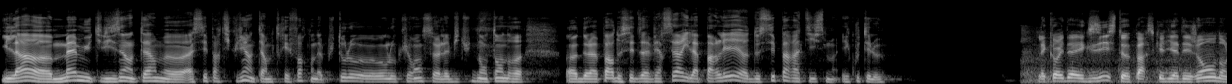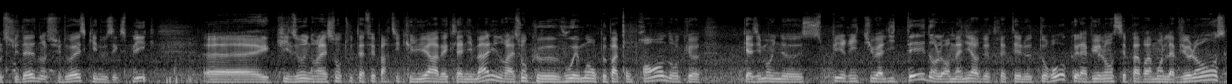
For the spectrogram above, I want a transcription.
Il a même utilisé un terme assez particulier, un terme très fort qu'on a plutôt en l'occurrence l'habitude d'entendre de la part de ses adversaires. Il a parlé de séparatisme. Écoutez-le. La corrida existe parce qu'il y a des gens dans le sud-est, dans le sud-ouest qui nous expliquent euh, qu'ils ont une relation tout à fait particulière avec l'animal, une relation que vous et moi on ne peut pas comprendre, donc euh, quasiment une spiritualité dans leur manière de traiter le taureau, que la violence n'est pas vraiment de la violence.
